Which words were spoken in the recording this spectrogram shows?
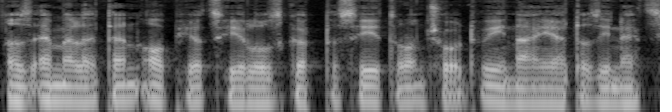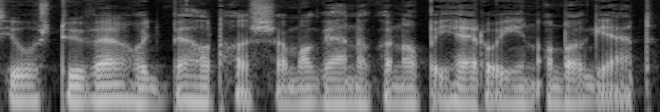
Az emeleten apja célozgatta szétroncsolt vénáját az inekciós tűvel, hogy behathassa magának a napi heroin adagját.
